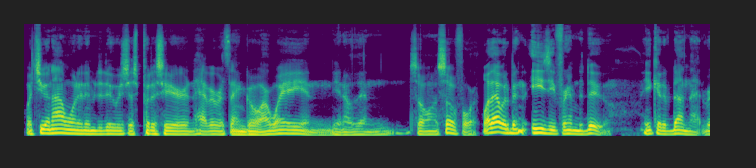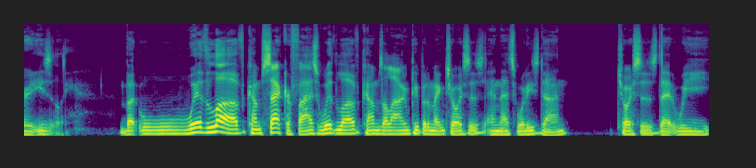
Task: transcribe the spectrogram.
What you and I wanted him to do was just put us here and have everything go our way and, you know, then so on and so forth. Well, that would have been easy for him to do. He could have done that very easily. But with love comes sacrifice. With love comes allowing people to make choices, and that's what he's done. Choices that we,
